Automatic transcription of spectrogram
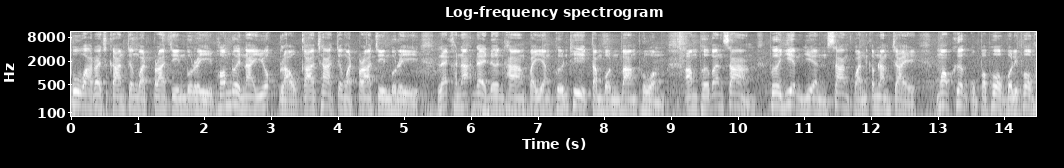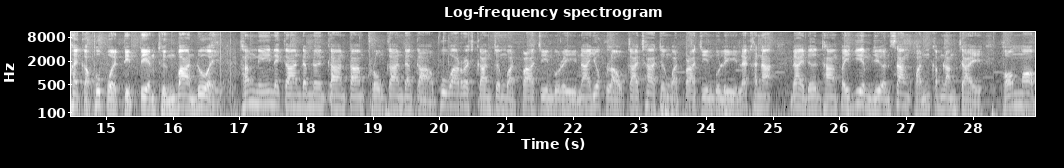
ผู้ว่าราชการจังหวัดปราจีนบุรี พร้อมด้วยนายก เหล่ากาชาติจังหวัดปราจีนบุรี และคณะได้เดินทางไปยังพื้นที่ตำบลบางพลวงอำเภอบ้านสร้าง เพื่อเยี่ยมเยียนสร้างขวัญกำลังใจ มอบเครื่องอุปโภคบริโภคให้กับผู้ป่วยติดเตียงถึงบ้านด้วยทั้งนี้ในการดำเนินการตามโครงการดังกล่าว ผู้ว่าราชการจังหวัดปราจีนบุรี นายกเหล่ากาชาติจังหวัดปราจีนบุรี และคณะได้เดินทางไปเยี่ยมเยือนสร้างขวัญกำลังใจ พร้อมมอบ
